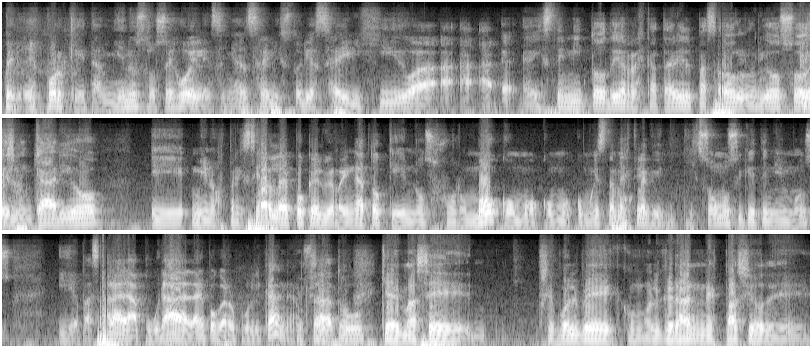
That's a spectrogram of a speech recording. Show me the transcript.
Pero es porque también nuestro sesgo de la enseñanza de la historia se ha dirigido a, este mito de rescatar el pasado glorioso del Incario, eh, menospreciar la época del virreinato que nos formó como, como, como esta mezcla que, somos y que tenemos, y de pasar a la apurada la época republicana. Exacto, que además se, se vuelve como el gran espacio de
